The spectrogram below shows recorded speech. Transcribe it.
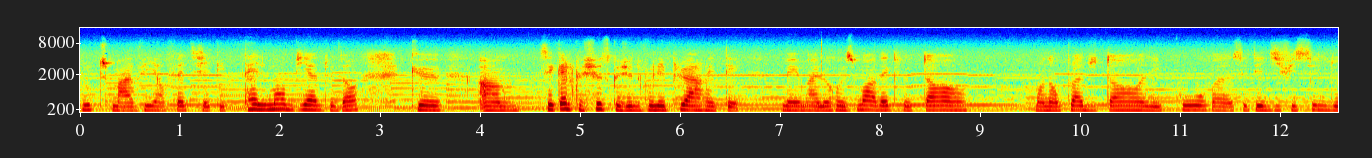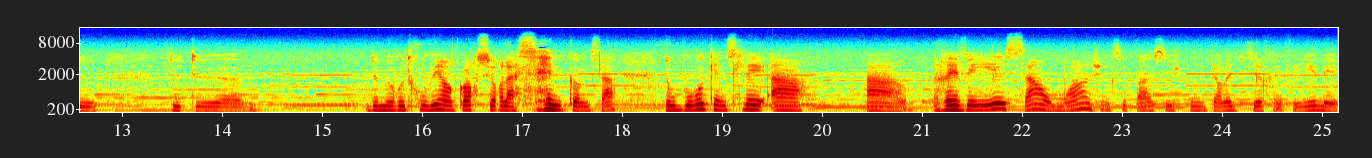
toute ma vie. En fait, j'étais tellement bien dedans que euh, c'est quelque chose que je ne voulais plus arrêter. Mais malheureusement, avec le temps, mon emploi du temps, les cours, euh, c'était difficile de, de, euh, de me retrouver encore sur la scène comme ça. Donc, Bourreau Kensley a à réveiller ça en moi. Je ne sais pas si je peux me permettre de dire réveiller, mais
